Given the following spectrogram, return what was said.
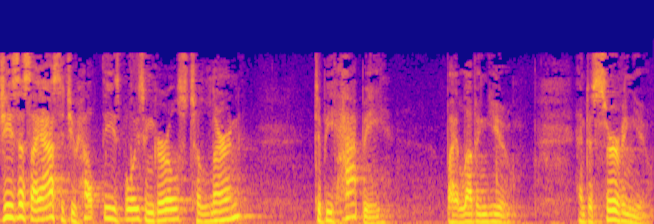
Jesus, I ask that you help these boys and girls to learn to be happy by loving you and to serving you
